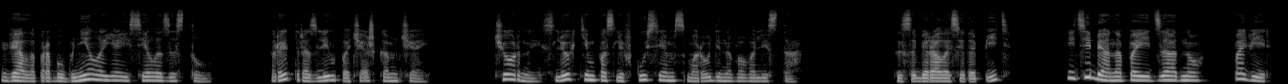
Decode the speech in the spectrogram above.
Вяло пробубнела я и села за стол. Ред разлил по чашкам чай. Черный, с легким послевкусием смородинового листа. «Ты собиралась это пить?» «И тебя напоить заодно. Поверь,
